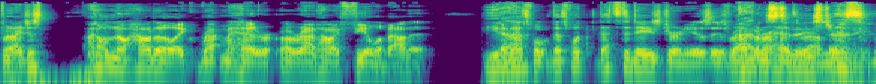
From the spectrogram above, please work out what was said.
But I just I don't know how to like wrap my head ar- around how I feel about it. yeah. And that's what that's what that's today's journey is is wrapping That our heads around this.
